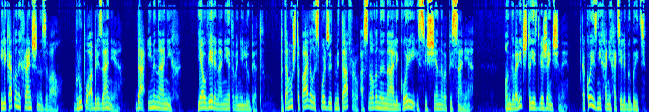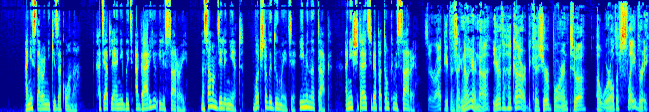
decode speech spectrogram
Или как он их раньше называл? Группу обрезания? Да, именно о них. Я уверен, они этого не любят. Потому что Павел использует метафору, основанную на аллегории из Священного Писания. Он говорит, что есть две женщины. Какой из них они хотели бы быть? Они сторонники закона. Хотят ли они быть Агарью или Сарой? На самом деле нет. Вот что вы думаете. Именно так. Они считают себя потомками Сары. Sarai people is like, no, you're not. You're the Hagar because you're born to a, a world of slavery.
